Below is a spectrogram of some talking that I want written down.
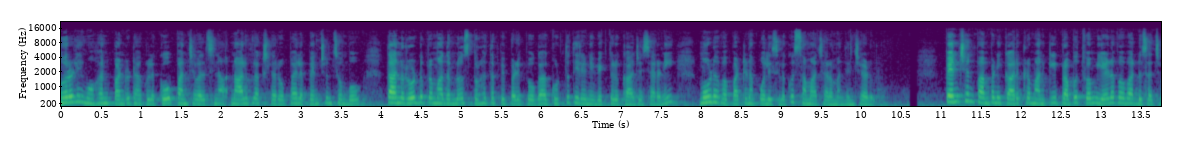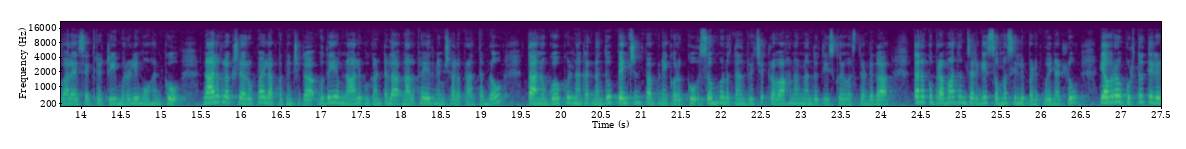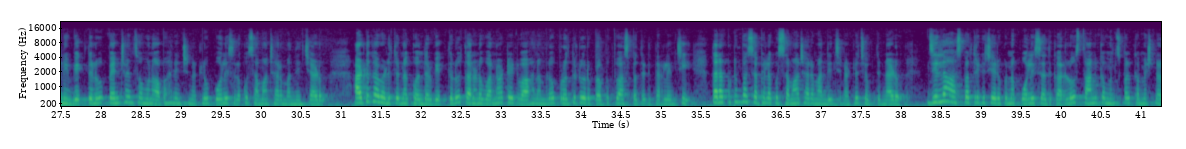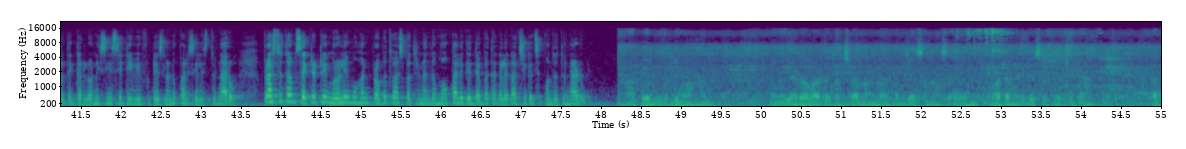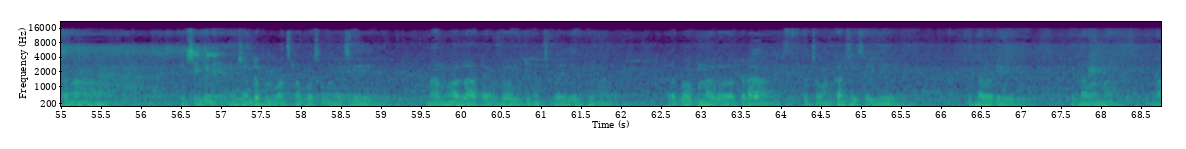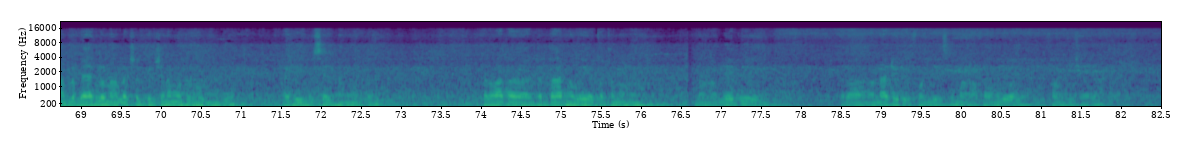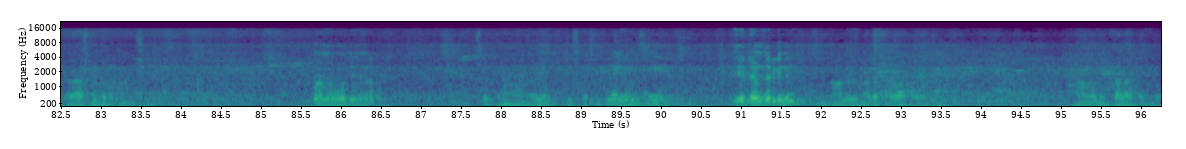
మురళీమోహన్ పండుటాకులకు పంచవలసిన నాలుగు లక్షల రూపాయల పెన్షన్ సొమ్ము తాను రోడ్డు ప్రమాదంలో స్పృహ తప్పి పడిపోగా గుర్తు తెలియని వ్యక్తులు కాజేశారని మూడవ పట్టణ పోలీసులకు సమాచారం అందించాడు. పెన్షన్ పంపిణీ కార్యక్రమానికి ప్రభుత్వం ఏడవ వార్డు సచివాలయ సెక్రటరీ మురళీమోహన్కు నాలుగు లక్షల రూపాయలు అప్పగించగా ఉదయం నాలుగు గంటల నలభై ఐదు నిమిషాల ప్రాంతంలో తాను గోకుల్ నగర్ నందు పెన్షన్ పంపిణీ కొరకు సొమ్మును తన ద్విచక్ర వాహనం నందు తీసుకుని వస్తుండగా తనకు ప్రమాదం జరిగి సొమ్మసిల్లి పడిపోయినట్లు ఎవరో గుర్తు తెలియని వ్యక్తులు పెన్షన్ సొమ్మును అపహరించినట్లు పోలీసులకు సమాచారం అందించాడు. అటుగా వెళుతున్న కొందరు వ్యక్తులు తనను వన్ నాట్ ఎయిట్ వాహనంలో ప్రొద్దుటూరు ప్రభుత్వ ఆసుపత్రికి తరలించి తన కుటుంబ సభ్యులకు సమాచారం అందించినట్లు చెబుతున్నాడు. జిల్లా ఆసుపత్రికి చేరుకున్న పోలీసు అధికారులు స్థానిక మున్సిపల్ కమిషనర్ దగ్గరలోని సీసీటీవీ ఫుటేజ్లను పరిశీలిస్తున్నారు. ప్రస్తుతం సెక్రటరీ మురళీమోహన్ ప్రభుత్వ ఆసుపత్రి నందు మోకాలికి దెబ్బ తగలగా చికిత్స పొందుతున్నాడు. నా పేరు మురళీమోహన్. నేను ఏడో వార్డు సచివాలయంలో పనిచేస్తాను వార్డు మీడియా సెక్రటరీగా. పెద్దన పెన్షన్ పెన్షన్ డబ్బులు పంచడం కోసం అనేసి నాలుగున్నర ఆ టైంలో ఇంటి నుంచి బయలుదేరిపోయినా. అక్కడ గోకుల్నగర్ అక్కడ కొంచెం అన్కాన్షియస్ అయ్యి కింద పడి కింద పడినా. దాంట్లో బ్యాగ్లో నాలుగు లక్షలు పెన్షన్ అమౌంట్ ఉంది అది మిస్ అయింది అమౌంట్. తర్వాత ఇక్కడ దారిన పోయే కొత్తను నన్ను లేపి ఇక్కడ వన్ నాట్ ఎయిట్కి ఫోన్ చేసి మా ఫ్యామిలీ వాళ్ళకి ఇన్ఫామ్ చేశారు. పంపించారు. నా నమోదు చేశారా? చెప్పిన ఏం తీసుకొచ్చాను ఏ టైం జరిగింది? నాలుగున్నర తర్వాత నాలుగు ముక్కాలు ఆ టైంలో.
